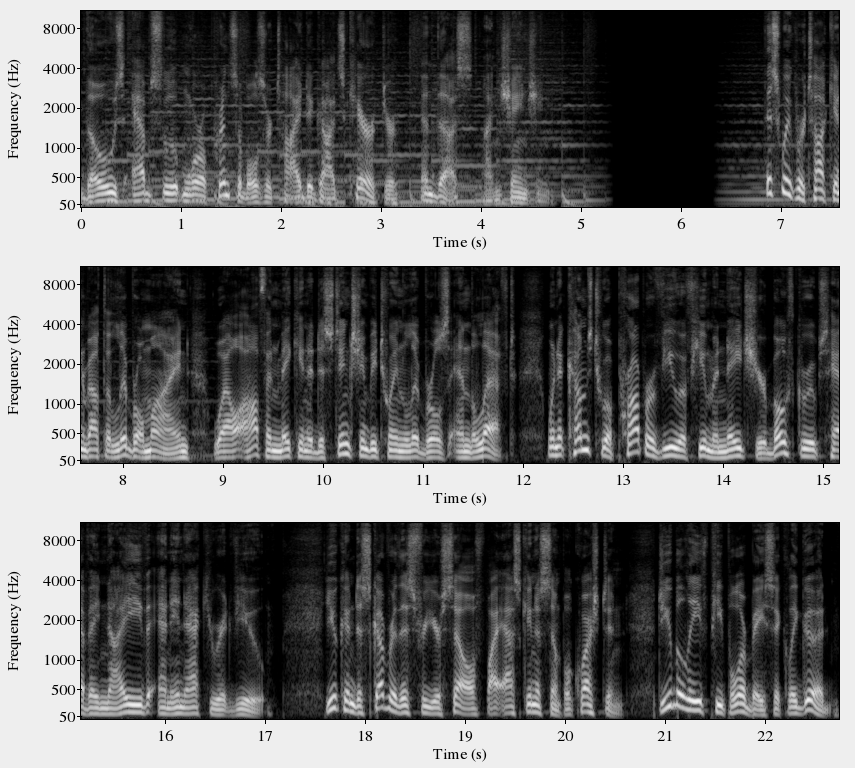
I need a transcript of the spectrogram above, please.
Those absolute moral principles are tied to God's character and thus unchanging. This week we're talking about the liberal mind while often making a distinction between liberals and the left. When it comes to a proper view of human nature, both groups have a naive and inaccurate view. You can discover this for yourself by asking a simple question Do you believe people are basically good?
